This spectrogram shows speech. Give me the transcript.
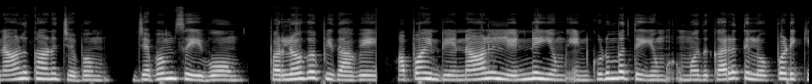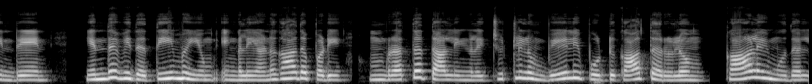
நாளுக்கான ஜெபம். ஜெபம் செய்வோம். பரலோக பிதாவே அப்பா இன்றைய நாளில் என்னையும் என் குடும்பத்தையும் உமது கரத்தில் ஒப்படைக்கின்றேன். எந்தவித தீமையும் எங்களை அணுகாதபடி உம் இரத்தத்தால் எங்களை சுற்றிலும் வேலி போட்டு காத்தருளும். காலை முதல்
